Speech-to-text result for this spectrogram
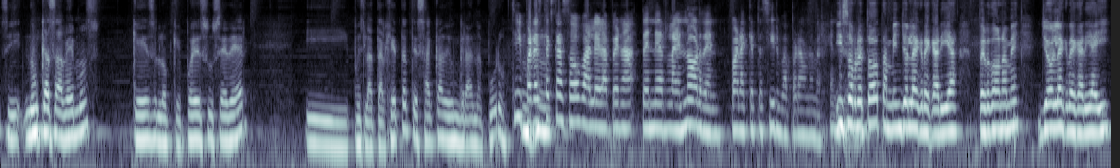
¿sí? Nunca sabemos qué es lo que puede suceder y pues la tarjeta te saca de un gran apuro. Sí, para este caso vale la pena tenerla en orden para que te sirva para una emergencia. Y sobre todo también yo le agregaría, perdóname, yo le agregaría ahí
